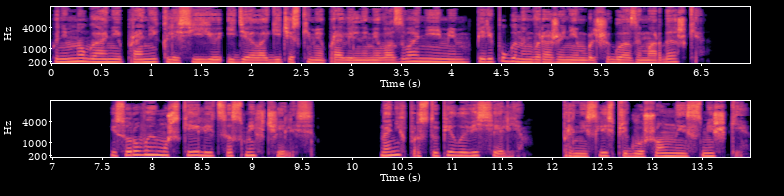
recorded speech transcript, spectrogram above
Понемногу они прониклись ее идеологическими правильными воззваниями, перепуганным выражением большеглазой мордашки, и суровые мужские лица смягчились. На них проступило веселье, пронеслись приглушенные смешки.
